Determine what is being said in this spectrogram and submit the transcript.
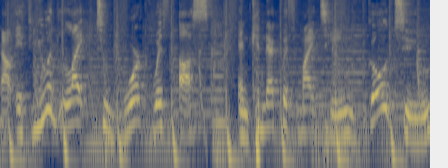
Now, if you would like to work with us and connect with my team, go to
